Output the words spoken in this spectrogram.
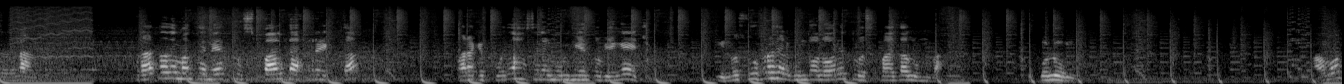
adelante. Trata de mantener tu espalda recta para que puedas hacer el movimiento bien hecho y no sufras de algún dolor en tu espalda lumbar, tu columna. Vamos.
